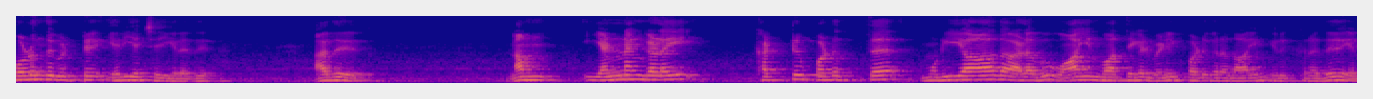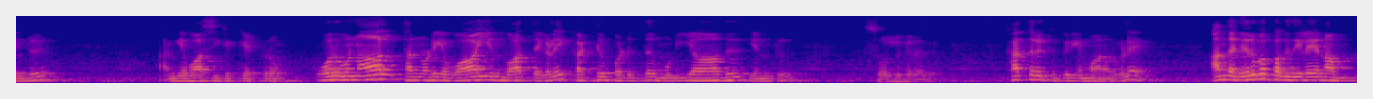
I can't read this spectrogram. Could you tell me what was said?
கொழுந்து விட்டு எரியச் செய்கிறது. அது நம் எண்ணங்களை கட்டுப்படுத்த முடியாத அளவு வாயின் வார்த்தைகள் வெளிப்படுகிறதாயும் இருக்கிறது என்று அங்கே வாசிக்க கேட்கிறோம். ஒருவனால் தன்னுடைய வாயின் வார்த்தைகளை கட்டுப்படுத்த முடியாது என்று சொல்லுகிறது. கர்த்தருக்கு பிரியமானவர்களே அந்த நிருப பகுதியிலே நாம்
